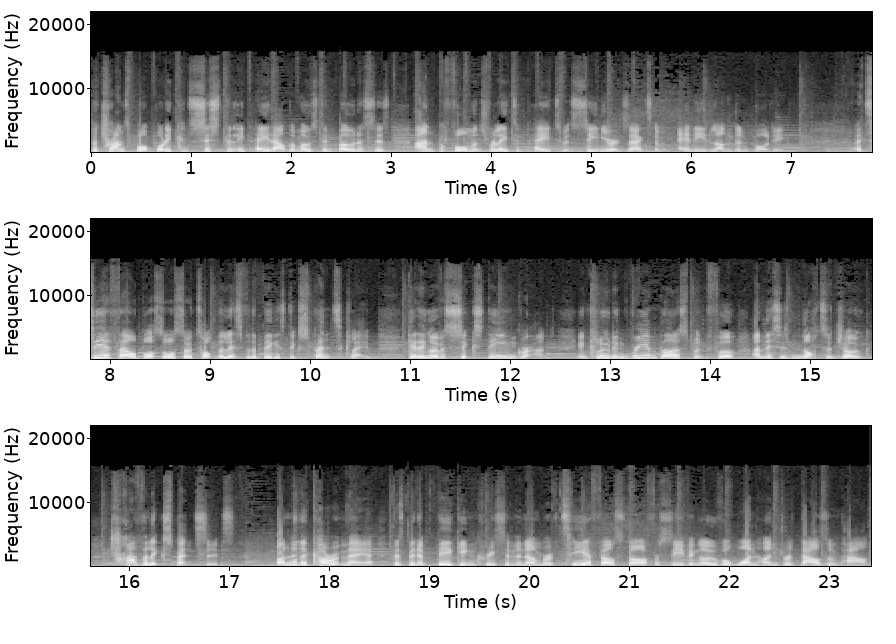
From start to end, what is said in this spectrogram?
The transport body consistently paid out the most in bonuses and performance related pay to its senior execs of any London body. A TfL boss also topped the list for the biggest expense claim, getting over 16 grand, including reimbursement for, and this is not a joke, travel expenses. Under the current mayor, there's been a big increase in the number of TfL staff receiving over £100,000.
